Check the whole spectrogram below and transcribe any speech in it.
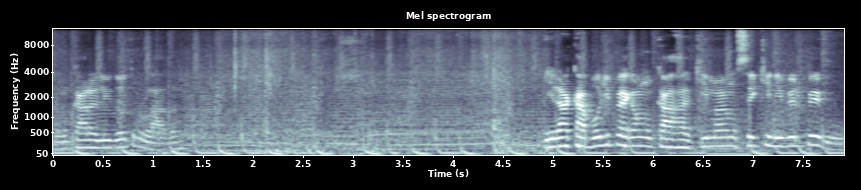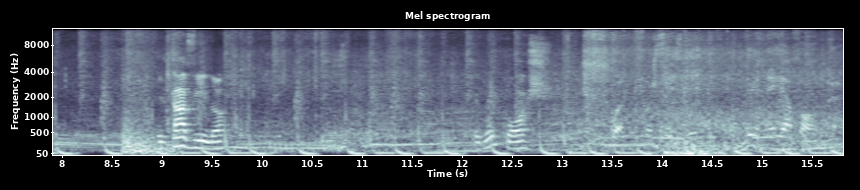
Tem um cara ali do outro lado. Ele acabou de pegar um carro aqui, mas eu não sei que nível ele pegou. Ele tá vindo, ó. Pegou um Porsche. Quando for seguro, dê meia volta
